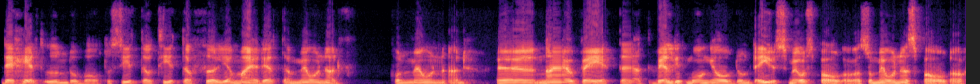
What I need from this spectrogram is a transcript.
det är helt underbart att sitta och titta och följa med detta månad från månad. Eh, när jag vet att väldigt många av dem det är ju småsparare, alltså månadssparar.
